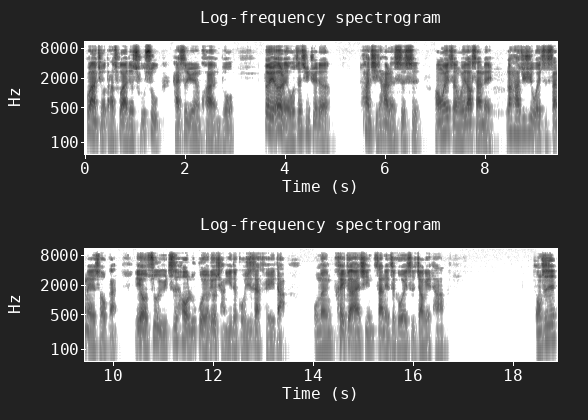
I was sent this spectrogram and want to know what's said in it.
不然球打出来的初速还是远远快很多。对于二垒，我真心觉得。换其他人试试，王威整围到三垒，让他继续维持三垒的手感，也有助于之后如果有六强一的国际赛可以打，我们可以更安心三垒这个位置交给他。总之，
